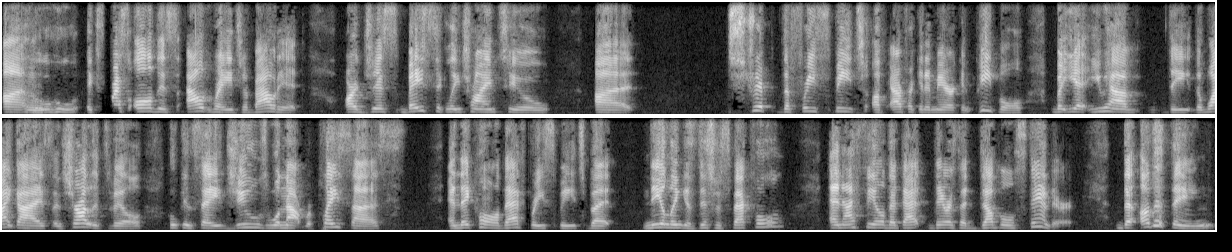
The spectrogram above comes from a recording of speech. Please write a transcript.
uh, mm. who, who express all this outrage about it, are just basically trying to uh, strip the free speech of African American people. But yet you have the, the white guys in Charlottesville who can say Jews will not replace us, and they call that free speech, but kneeling is disrespectful. And I feel that, that there's a double standard. The other thing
